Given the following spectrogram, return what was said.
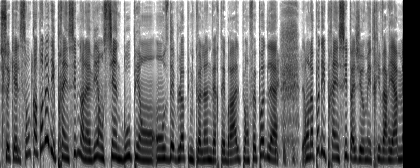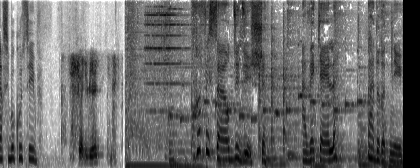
ce qu'elles sont. Quand on a des principes dans la vie, on se tient debout puis on, on se développe une colonne vertébrale puis on fait pas de la, on n'a pas des principes à géométrie variable. Merci beaucoup, Steve. Salut bien. Professeur Duduche. Avec elle, pas de retenue.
